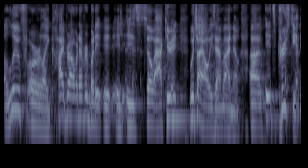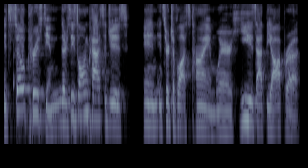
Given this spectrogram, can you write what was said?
aloof or like highbrow or whatever, but it, it, it is so accurate, which I always am, I know. Uh, it's Proustian. It's so Proustian. There's these long passages in In Search of Lost Time where he's at the opera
